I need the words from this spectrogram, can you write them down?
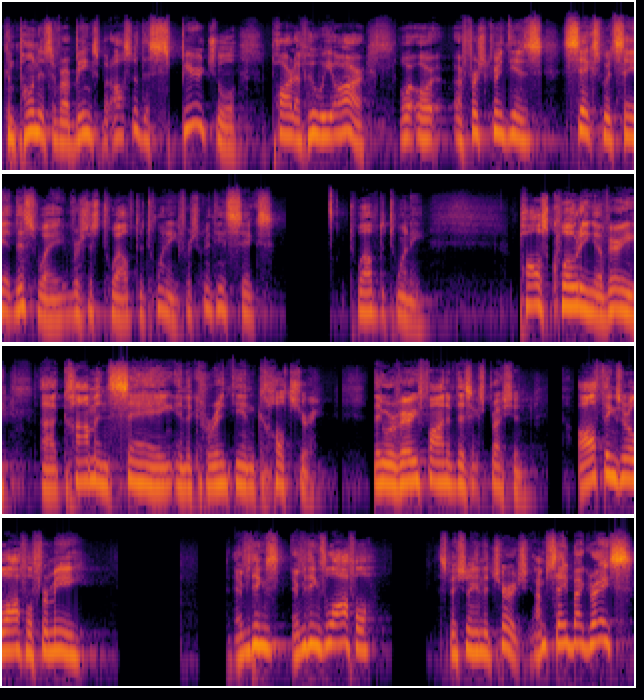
components of our beings, but also the spiritual part of who we are. Or, or, or 1 Corinthians 6 would say it this way, verses 12 to 20. 1 Corinthians 6, 12 to 20. Paul's quoting a very uh, common saying in the Corinthian culture. They were very fond of this expression All things are lawful for me. Everything's, everything's lawful, especially in the church. I'm saved by grace.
